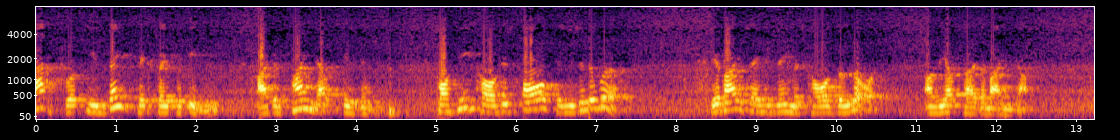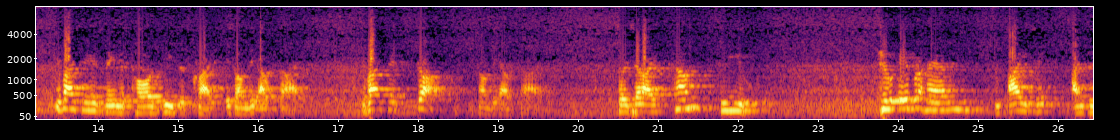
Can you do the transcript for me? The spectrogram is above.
actual event takes place within me, I can find out his name. For he causes all things in the world. If I say his name is called the Lord, on the outside the mind jumps. If I say his name is called Jesus Christ, it's on the outside. If I say God, on the outside. So he said, I come to you, to Abraham, to Isaac, and to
